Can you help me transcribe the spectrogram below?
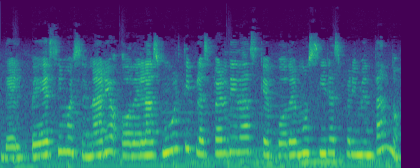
del pésimo escenario o de las múltiples pérdidas que podemos ir experimentando.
